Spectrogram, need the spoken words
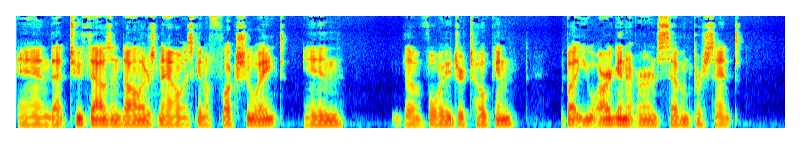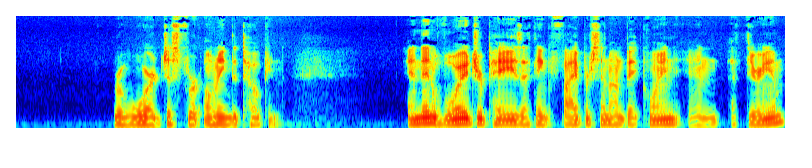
And that $2,000 now is going to fluctuate in the Voyager token, but you are going to earn 7% reward just for owning the token. And then Voyager pays, I think, 5% on Bitcoin and Ethereum,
